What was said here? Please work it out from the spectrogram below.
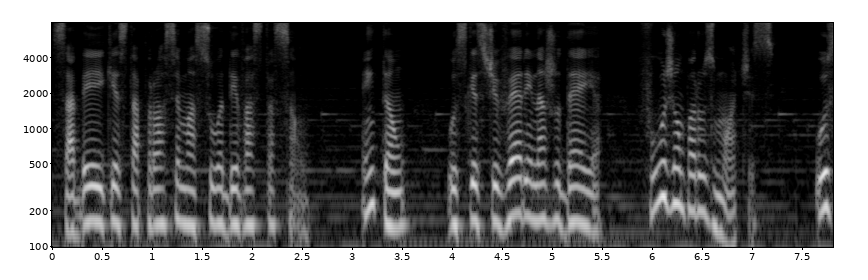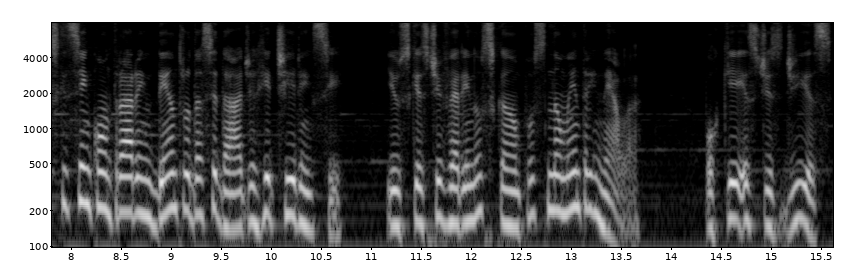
Sabei que está próxima a sua devastação. Então, os que estiverem na Judéia, fujam para os montes. Os que se encontrarem dentro da cidade, retirem-se, e os que estiverem nos campos, não entrem nela. Porque estes dias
